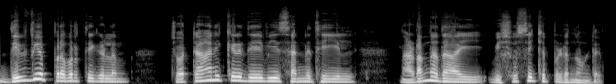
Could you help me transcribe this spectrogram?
ദിവ്യപ്രവൃത്തികളും ചൊറ്റാനിക്കര ദേവി സന്നിധിയിൽ നടന്നതായി വിശ്വസിക്കപ്പെടുന്നുണ്ട്.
